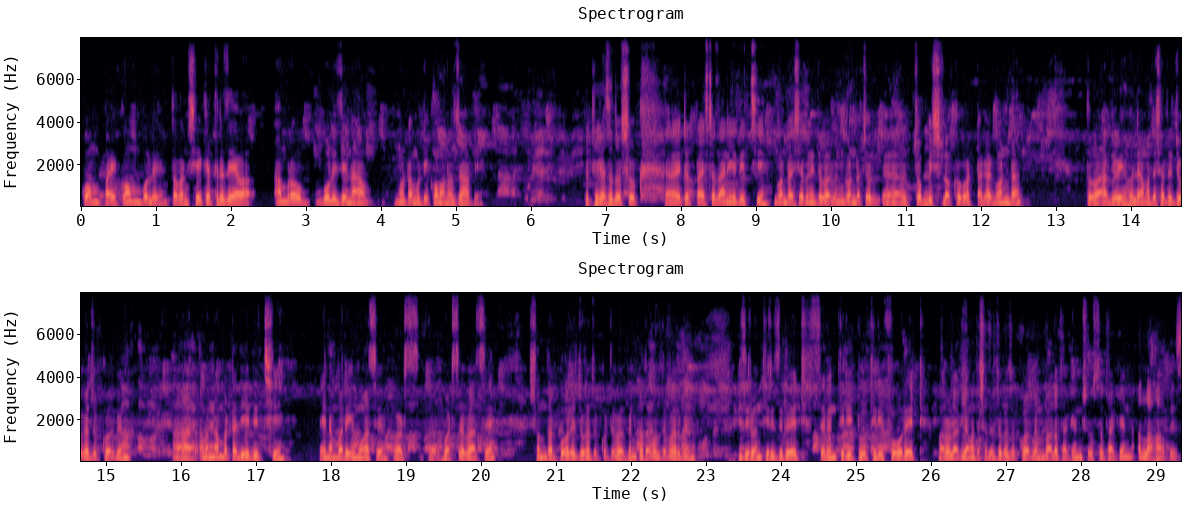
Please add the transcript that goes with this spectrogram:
কম পায়, কম বলে। তখন সেই ক্ষেত্রে যে আমরাও বলি যে, না, মোটামুটি কমানো যাবে। তো ঠিক আছে দর্শক এটার প্রাইসটা জানিয়ে দিচ্ছি। গন্ডা হিসাবে নিতে পারবেন। গন্ডা চল চব্বিশ লক্ষ টাকা গন্ডা। তো আগ্রহী হলে আমাদের সাথে যোগাযোগ করবেন। আর আমার নাম্বারটা দিয়ে দিচ্ছি। এই নাম্বারে ইমো আছে, হোয়াটস, হোয়াটসঅ্যাপ আছে। সন্ধ্যার পরে যোগাযোগ করতে পারবেন, কথা বলতে পারবেন। Zero one three zero eight, seven three two three four eight. ভালো লাগলে আমাদের সাথে যোগাযোগ করবেন। ভালো থাকেন, সুস্থ থাকেন। আল্লাহ হাফেজ।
